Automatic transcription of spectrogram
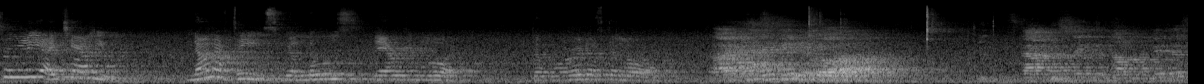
truly I tell you, none of these will lose their reward. The word of the Lord. Stand and sing Leviticus,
